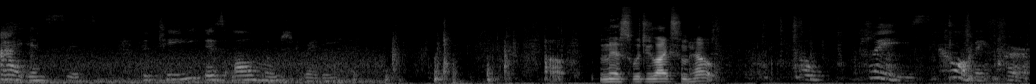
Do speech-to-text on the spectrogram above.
I insist. The tea is almost ready. Miss, would you like some help? Oh, please, call me Pearl.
